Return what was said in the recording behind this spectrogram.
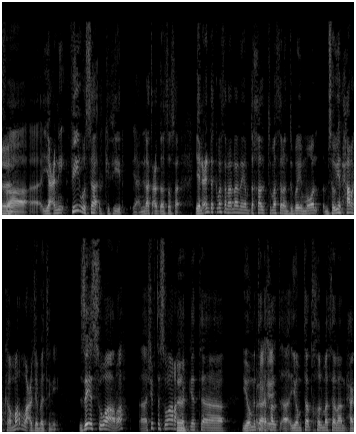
ف يعني في وسائل كثير يعني لا تعد ولا تحصى يعني عندك مثلا أنا يوم دخلت مثلا دبي مول مسويين حركة مرة عجبتني. زي السوارة. آه، شفت السوارة إيه. حقت يوم انت لا، هي- دخلت آه، يوم تدخل مثلا حق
